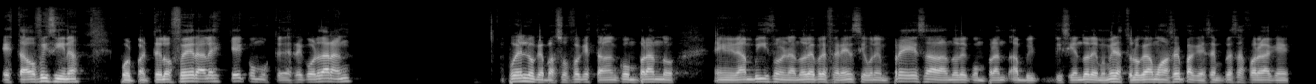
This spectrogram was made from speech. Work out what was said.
esta oficina por parte de los federales que, como ustedes recordarán, pues lo que pasó fue que estaban comprando en el ámbito, dándole preferencia a una empresa, dándole comprando, diciéndole, mira, esto es lo que vamos a hacer para que esa empresa fuera la que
